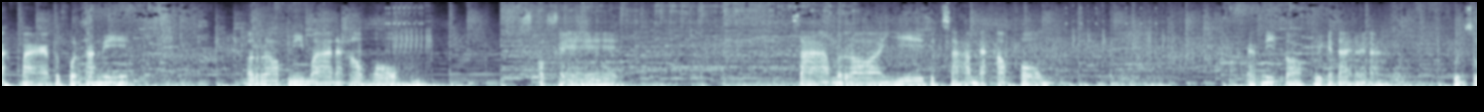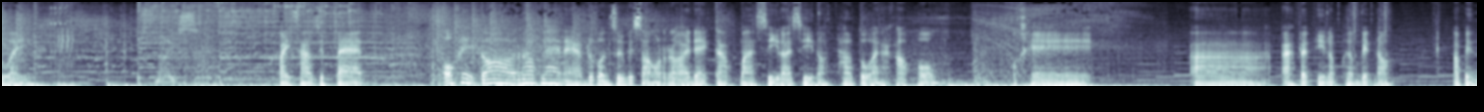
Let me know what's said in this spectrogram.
อะ มากันทุกคนครั้งนี้ รอบนี้มานะครับผม โอเค 323 นะครับผม แบบนี้ก็คุยกันได้เลยนะ คุณสวย Nice. ไป 38 โอเคก็รอบแรกนะครับ ทุกคนซื้อไป 200 ได้กลับมา 404 เนาะเท่าตัวนะครับผม โอเค อ่าอะแบบนี้เราเพิ่มเป็นเนาะ เอาเป็น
